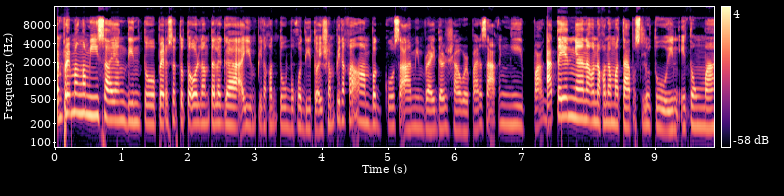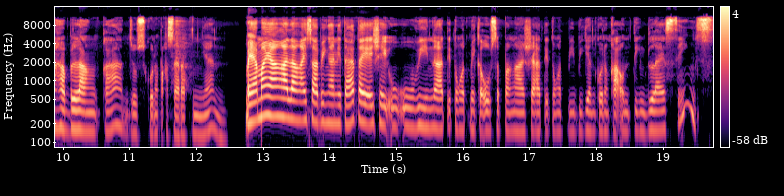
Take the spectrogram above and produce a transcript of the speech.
Siyempre mga mi, sayang din to, pero sa totoo lang talaga ay yung pinakantubo ko dito ay siyang pinakaambag ko sa aming bridal shower para sa aking hipag. At ayan nga, nauna ko na matapos lutuin itong maha blanca. Diyos ko, napakasarap niyan. Maya-maya nga lang ay sabi nga ni tatay ay siya'y uuwi na at itong at may kausap pa nga siya at itong at bibigyan ko ng kaunting blessings.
